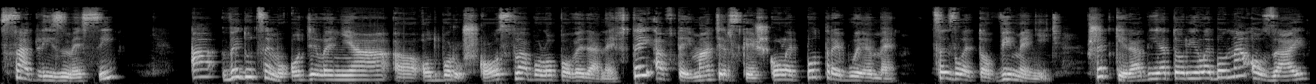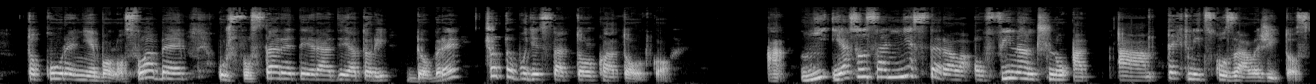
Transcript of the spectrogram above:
Sadli sme si a vedúcemu oddelenia odboru školstva bolo povedané, v tej a v tej materskej škole potrebujeme cez leto vymeniť všetky radiátory, lebo naozaj to kúrenie bolo slabé, už sú staré tie radiátory. Dobre, čo to bude stať toľko a toľko? A ja som sa nestarala o finančnú a, a technickú záležitosť.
